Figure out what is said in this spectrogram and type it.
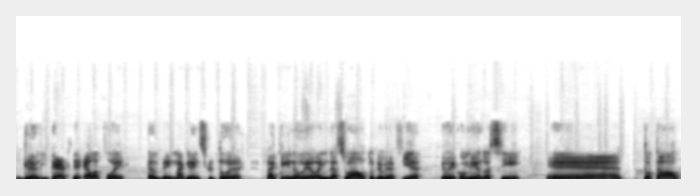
grande intérprete, ela foi também uma grande escritora. Para quem não leu ainda a sua autobiografia, eu recomendo assim, é, total,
